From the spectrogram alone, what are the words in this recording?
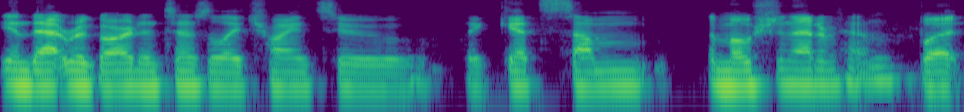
in that regard in terms of like trying to like get some emotion out of him, but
